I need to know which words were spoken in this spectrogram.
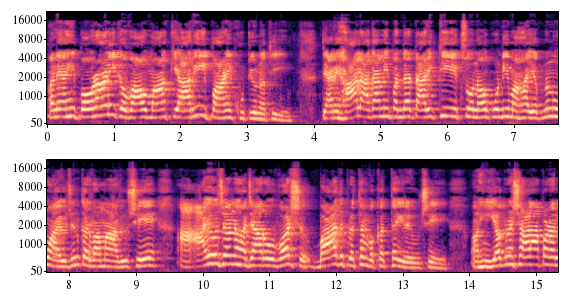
અને અહીં પૌરાણિક વાવમાં ક્યારેય પાણી ખૂટ્યું નથી. ત્યારે હાલ આગામી પંદર તારીખથી એકસો નવ કુંડી મહાયજ્ઞનું આયોજન કરવામાં આવ્યું છે. આ આયોજન હજારો વર્ષ બાદ પ્રથમ વખત થઈ રહ્યું છે. અહીં યજ્ઞશાળા પણ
